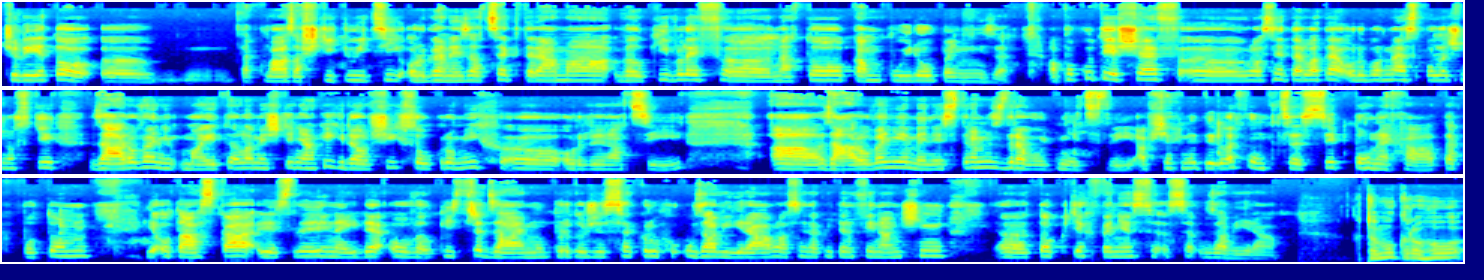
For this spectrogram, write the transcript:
Čili je to uh, taková zaštiťující organizace, která má velký vliv uh, na to, kam půjdou peníze. A pokud je šéf uh, vlastně této odborné společnosti zároveň majitelem ještě nějakých dalších soukromých ordinací a zároveň je ministrem zdravotnictví a všechny tyhle funkce si ponechá, tak potom je otázka, jestli nejde o velký střed zájmu, protože se kruh uzavírá, vlastně takový ten finanční tok těch peněz se uzavírá. K tomu kruhu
